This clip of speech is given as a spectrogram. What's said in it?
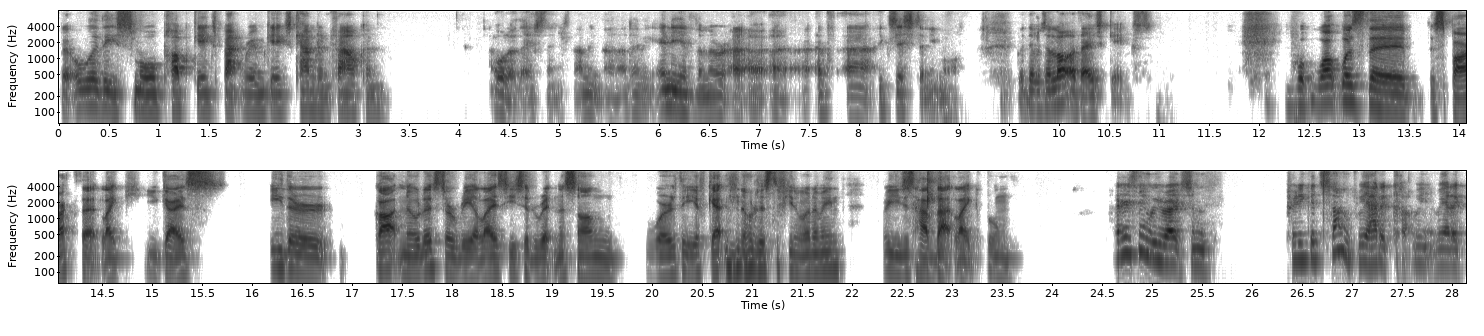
But all of these small pub gigs, backroom gigs, Camden Falcon, all of those things. I mean, I don't think any of them are, uh, uh, uh, exist anymore. But there was a lot of those gigs. What, what was the the spark that like you guys either got noticed or realized you had written a song worthy of getting noticed if you know what i mean where you just have that like boom I just think we wrote some pretty good songs. We had a we had a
